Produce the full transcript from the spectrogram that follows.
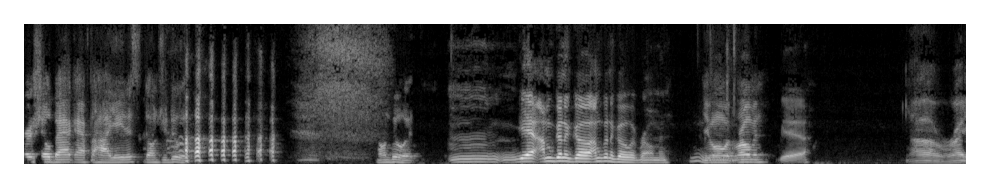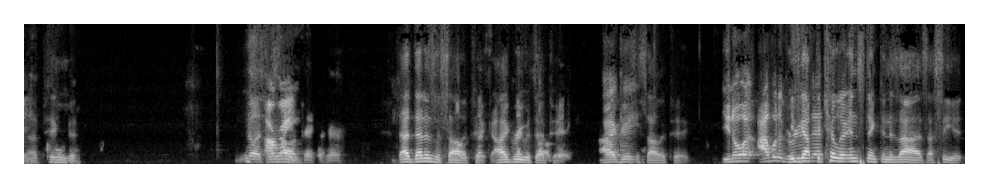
first show back after hiatus. Don't you do it. Don't do it. Mm, yeah, I'm gonna go. I'm gonna go with Roman. You going with Roman? Yeah, All right. I picked Cool. it. No, it's a All solid right. pick right here. that that is a solid That's- pick. I agree with that solid pick. I That's agree. a solid pick. You know what? I would agree. He's got with the killer instinct in his eyes. I see it.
